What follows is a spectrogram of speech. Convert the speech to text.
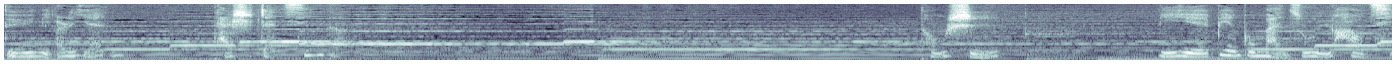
对于你而言，它是崭新的。同时，你也并不满足于好奇，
